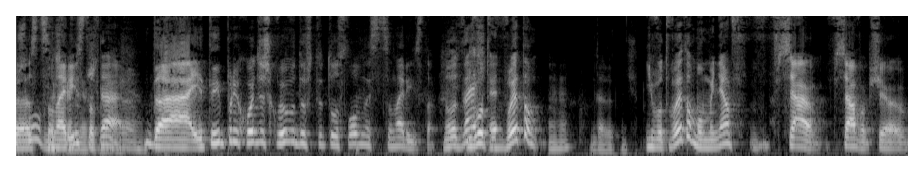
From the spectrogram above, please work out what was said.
условность, сценаристов. конечно, да. и ты приходишь к выводу, что это условность сценаристов. Ну, вот И знаешь, вот э- в этом Мгм. Да, закончим. и вот в этом у меня вся, вся вообще,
